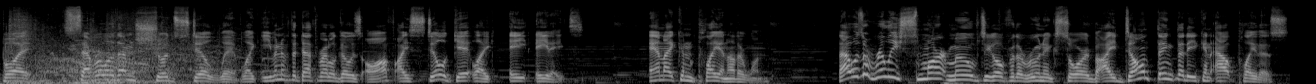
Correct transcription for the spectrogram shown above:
But several of them should still live. Like, even if the death rattle goes off, I still get like eight eight eights. And I can play another one. That was a really smart move to go for the runic sword, but I don't think that he can outplay this.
